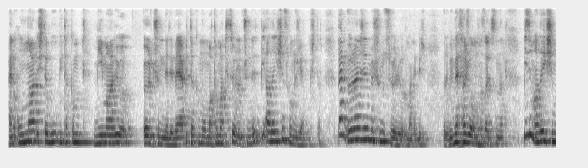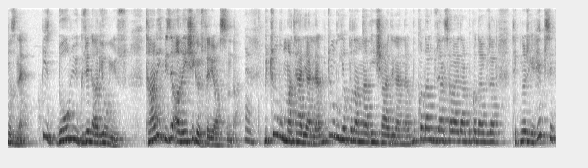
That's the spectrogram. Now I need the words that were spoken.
Yani onlar işte bu bir takım mimari ölçümleri veya bir takım o matematiksel ölçümleri bir arayışın sonucu yapmışlar. Ben öğrencilerime şunu söylüyorum hani bir böyle bir mesaj olması açısından. Bizim arayışımız ne? Biz doğruyu güzeli arıyor muyuz? Tarih bize arayışı gösteriyor aslında. Evet. Bütün bu materyaller, bütün bu yapılanlar, inşa edilenler, bu kadar güzel saraylar, bu kadar güzel teknolojik hepsi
